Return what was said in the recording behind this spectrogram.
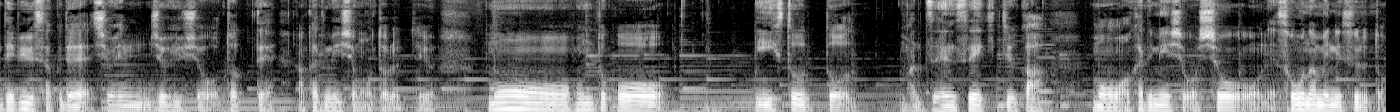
デビュー作で主演女優賞を取ってアカデミー賞も取るっていうもうほんとこうイーストウッド、まあ、全盛期っていうかもうアカデミー賞賞をね総なめにすると。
